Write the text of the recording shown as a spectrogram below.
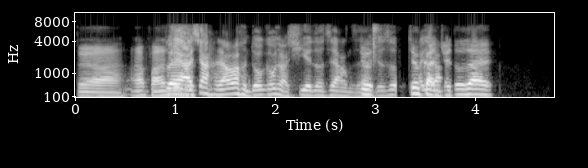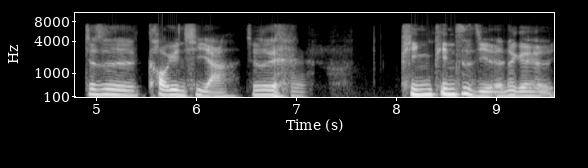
对啊，啊反正、就是、对啊，像台湾很多中小企业都这样子、啊，就，就是就感觉都在就是靠运气啊，就是拼拼自己的那个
